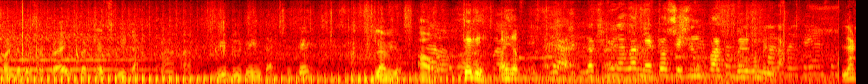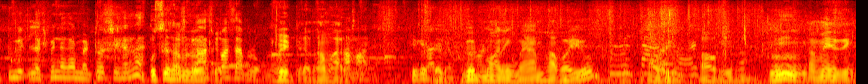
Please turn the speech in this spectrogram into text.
Wonderful surprise, but let's meet up. Uh-huh. We will be in touch, okay? Love you. आओ चलिए भाई साहब लक्ष्मी नगर मेट्रो स्टेशन के पास मेरे को मिलना। लक्ष्मी लक्ष्मी नगर मेट्रो स्टेशन है उसके सामने रोक आसपास आप रोक वेट करना हमारे। रहे। ठीक है चलिए। Good morning ma'am how are you how are you how are you hmm amazing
